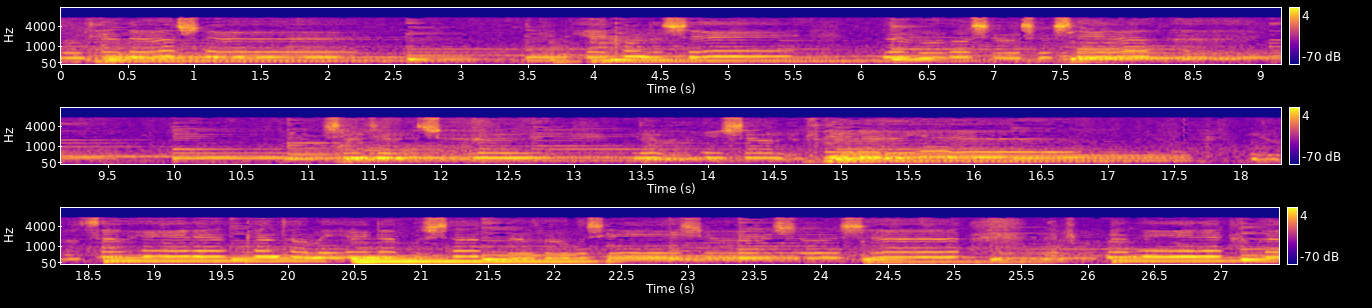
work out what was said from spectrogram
冬天的雪？夜空的星能否落向晨曦的海？乡间的晨早一点看透命运的伏线能否不轻易就深陷能否慢一点挥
